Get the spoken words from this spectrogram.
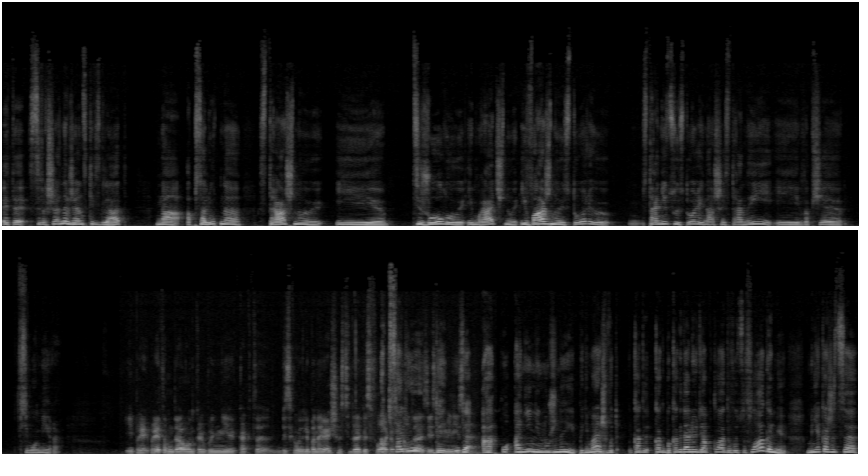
это совершенно женский взгляд на абсолютно страшную и тяжелую и мрачную и важную историю, страницу истории нашей страны и вообще всего мира. И при, при этом, да, он как бы не как-то без какой-либо навязчивости, да, без флагов, там, Абсолютно. да, здесь Да, феминизм. да, а о- они не нужны, понимаешь? Мгм. Вот как, как бы когда люди обкладываются флагами, мне кажется,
